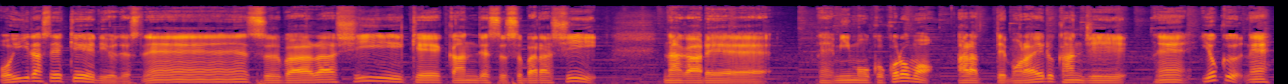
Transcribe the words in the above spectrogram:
奥入瀬渓流ですね。素晴らしい景観です。素晴らしい流れ、身も心も洗ってもらえる感じ。ね、よくね、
